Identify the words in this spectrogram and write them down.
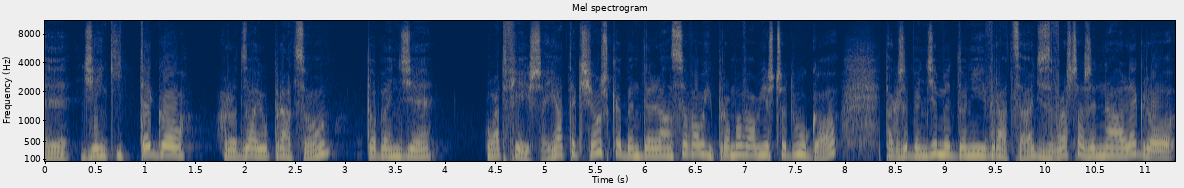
E, dzięki tego rodzaju pracom to będzie łatwiejsze. Ja tę książkę będę lansował i promował jeszcze długo, także będziemy do niej wracać, zwłaszcza, że na Allegro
